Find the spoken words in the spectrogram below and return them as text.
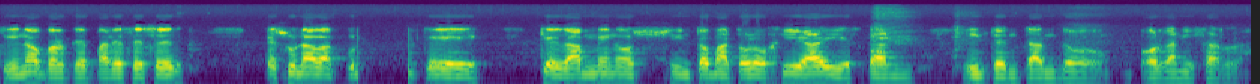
sí, no, porque parece ser que es una vacuna que, que da menos sintomatología y están intentando organizarla.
